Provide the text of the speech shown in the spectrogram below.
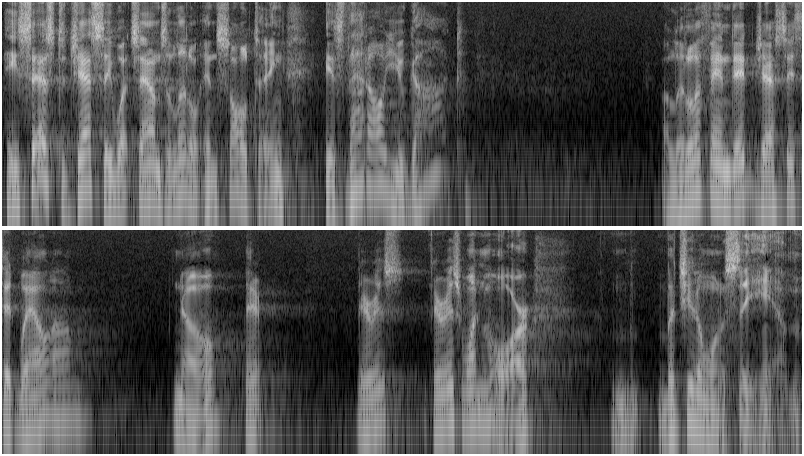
he says to Jesse what sounds a little insulting Is that all you got? A little offended, Jesse said, Well, um, no, there, there, is, there is one more, but you don't want to see him.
